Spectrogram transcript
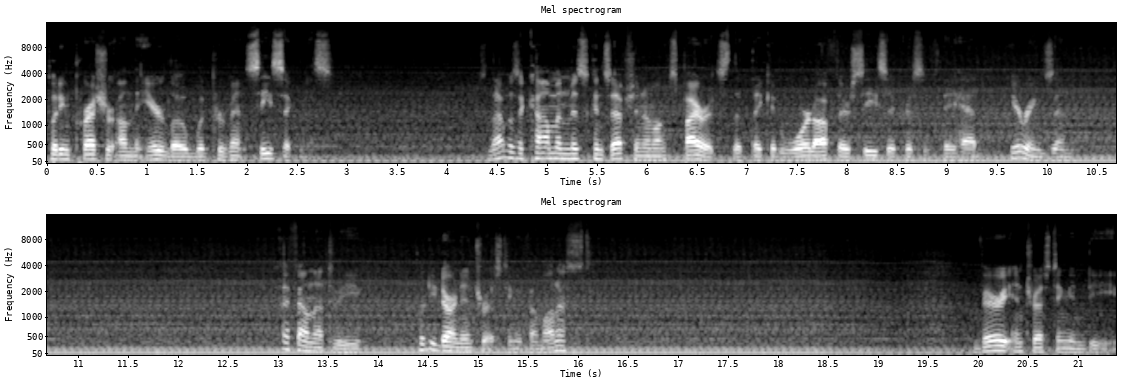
putting pressure on the earlobe would prevent seasickness. So that was a common misconception amongst pirates that they could ward off their seasickness if they had earrings in. I found that to be pretty darn interesting, if I'm honest. Very interesting indeed.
